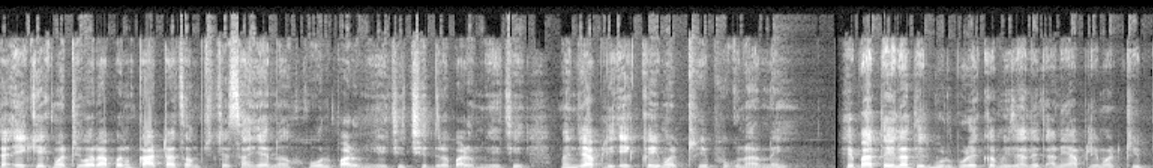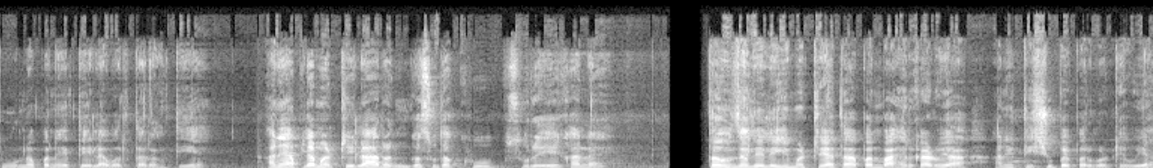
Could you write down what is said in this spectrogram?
त्या एक एक मठरीवर आपण काटा चमच्याच्या साह्यानं होल पाडून घ्यायची छिद्र पाडून घ्यायची. म्हणजे आपली एकही मठरी फुगणार नाही. हे पहा तेलातील बुडबुडे कमी झालेत आणि आपली मठरी पूर्णपणे तेलावर तरंगती आहे आणि आपल्या मठरीला रंगसुद्धा खूप सुरेख आला आहे तळून झालेली ही मठरी आता आपण बाहेर काढूया आणि टिश्यू पेपरवर ठेवूया.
